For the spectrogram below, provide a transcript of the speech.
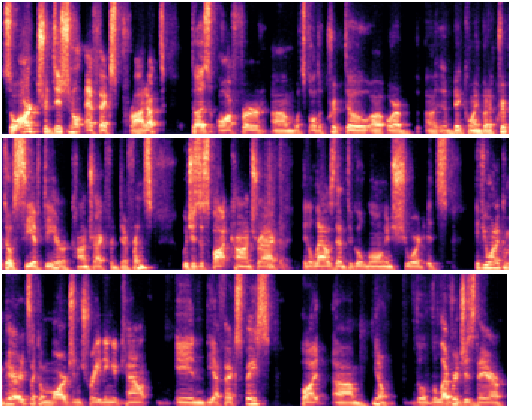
So our traditional FX product does offer um, what's called a crypto uh, or a, uh, Bitcoin, but a crypto CFD or a contract for difference, which is a spot contract. It allows them to go long and short. It's if you want to compare, it's like a margin trading account in the FX space, but um, you know the, the leverage is there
